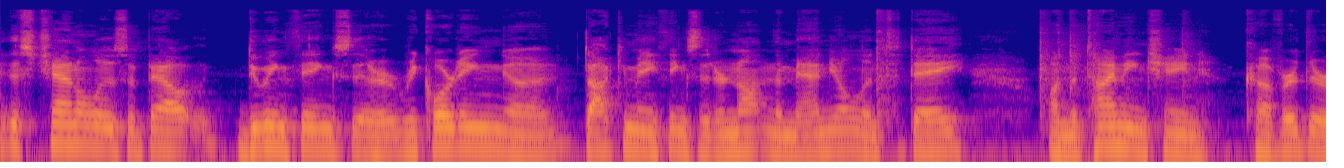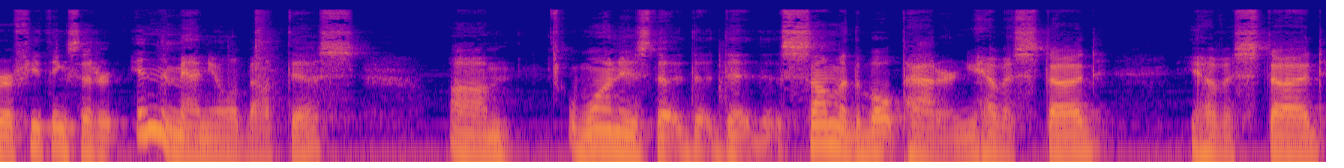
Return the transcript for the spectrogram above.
this channel is about doing things that are recording, uh, documenting things that are not in the manual. And today on the timing chain cover, there are a few things that are in the manual about this. Um, one is the, the, the, the sum of the bolt pattern. You have a stud, you have a stud,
